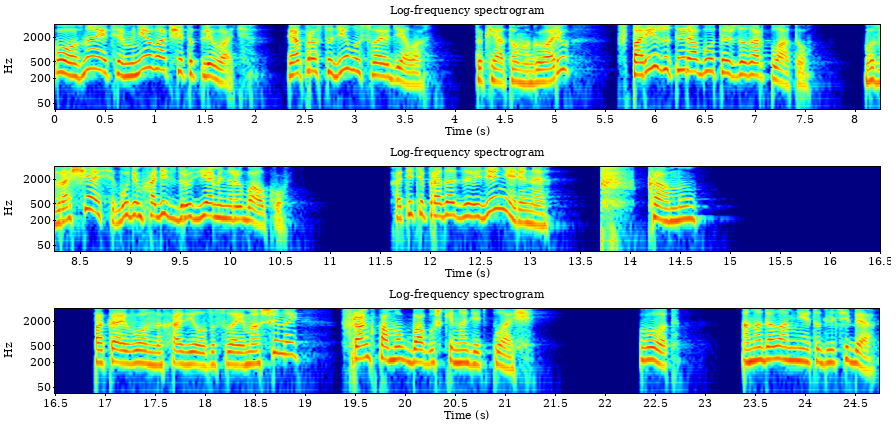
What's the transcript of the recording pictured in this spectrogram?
О, знаете, мне вообще-то плевать. Я просто делаю свое дело. Так я о том и говорю. В Париже ты работаешь за зарплату. Возвращайся, будем ходить с друзьями на рыбалку. Хотите продать заведение, Рене? Пф, кому? Пока Ивонна ходила за своей машиной, Франк помог бабушке надеть плащ. «Вот, она дала мне это для тебя».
